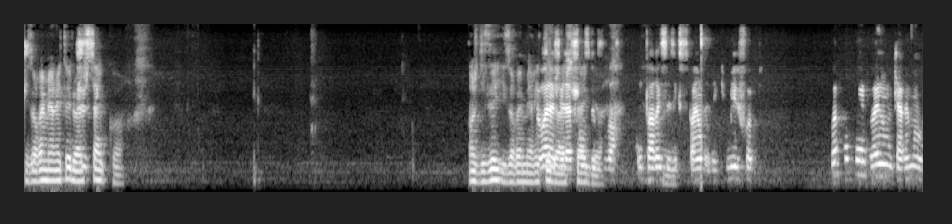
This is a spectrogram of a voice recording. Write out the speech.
ils auraient mérité le hashtag, quoi. je disais, ils auraient mérité. Voilà, j'ai la chance de pouvoir comparer ces expériences avec mille fois plus. Ouais, ouais, non, carrément.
